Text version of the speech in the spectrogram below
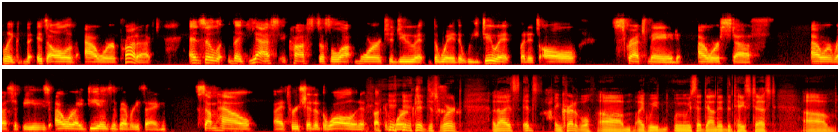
like it's all of our product. And so like yes, it costs us a lot more to do it the way that we do it, but it's all scratch made, our stuff, our recipes, our ideas of everything. Somehow I threw shit at the wall and it fucking worked. it just worked. No, it's it's incredible. Um, like we when we sat down did the taste test, um,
